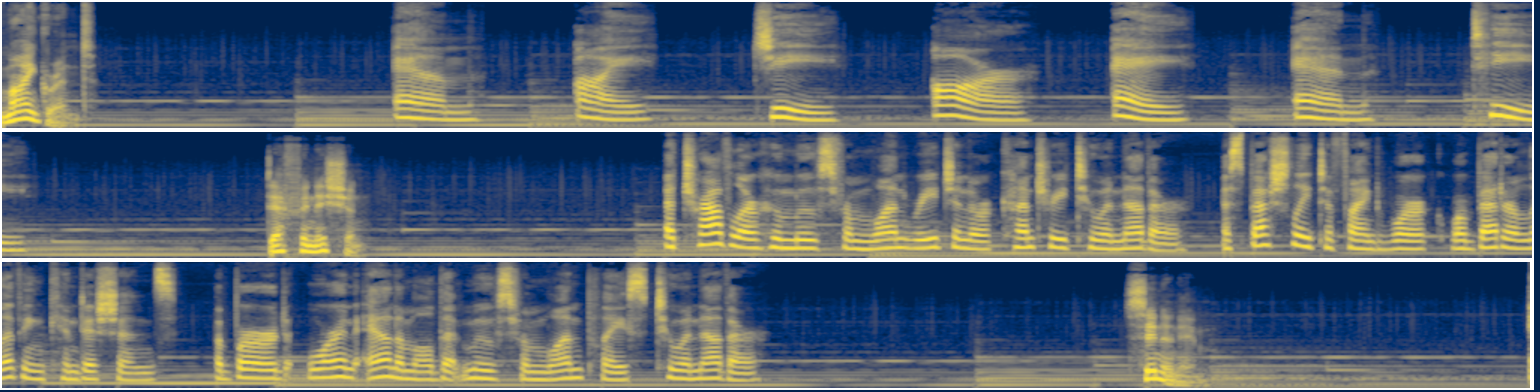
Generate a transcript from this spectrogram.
Migrant. M I G R A N T. Definition. A traveler who moves from one region or country to another, especially to find work or better living conditions, a bird or an animal that moves from one place to another. Synonym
